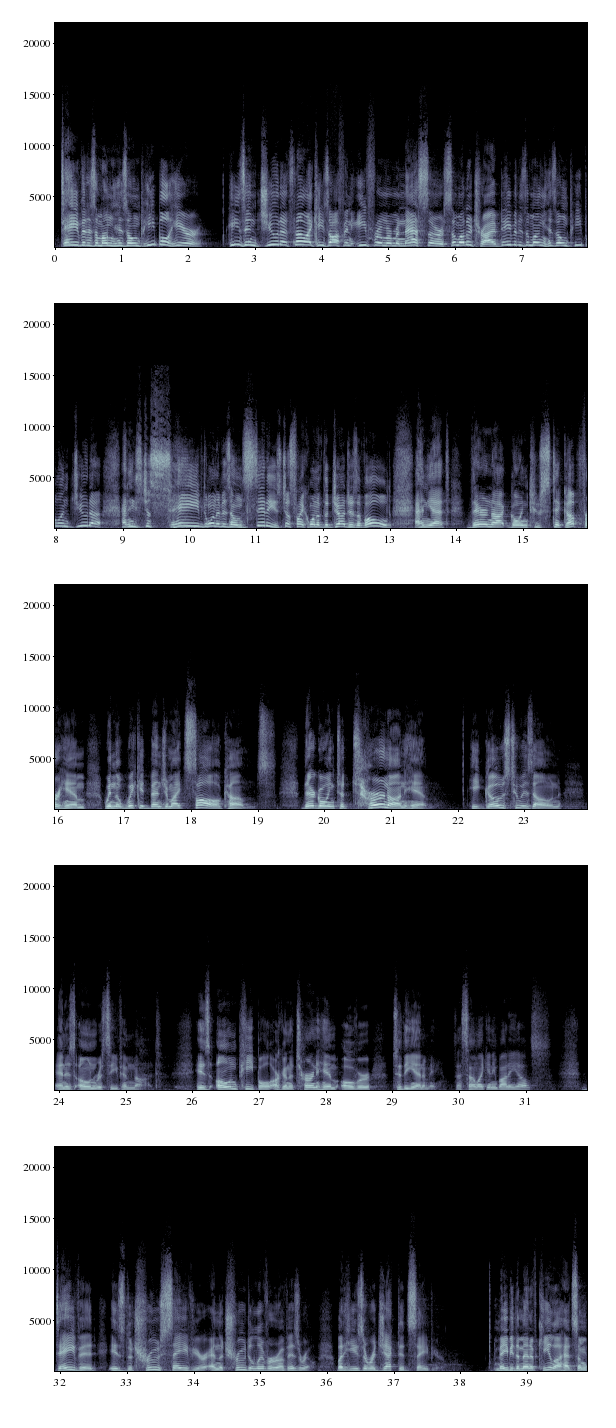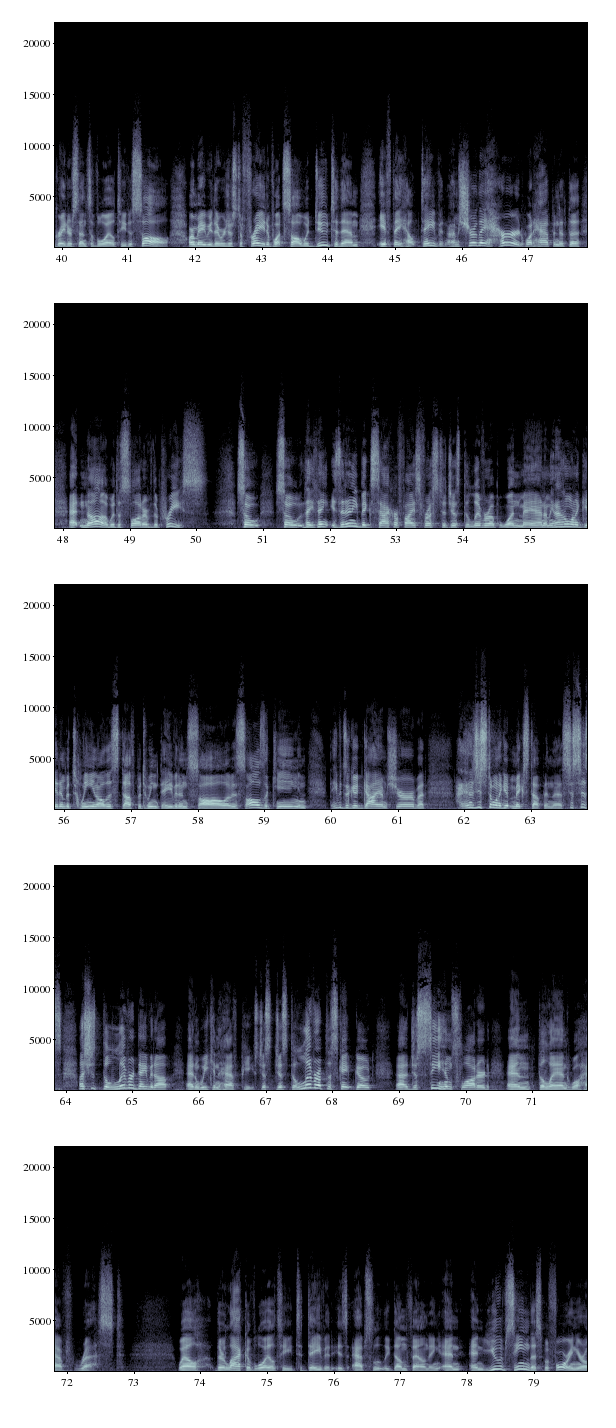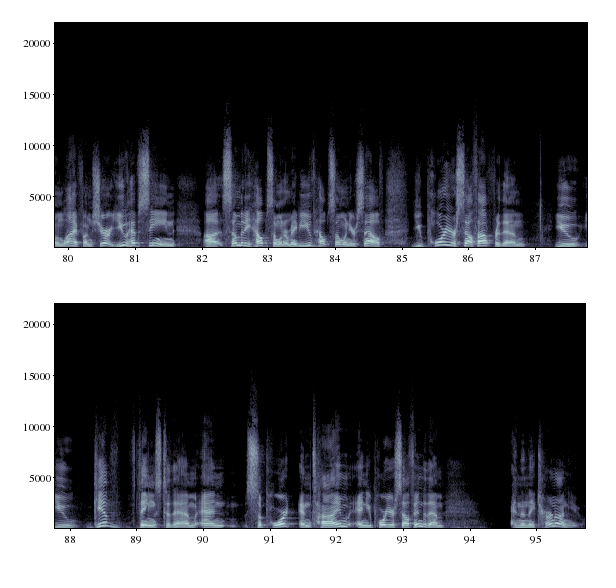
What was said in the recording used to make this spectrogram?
David is among his own people here. He's in Judah. It's not like he's off in Ephraim or Manasseh or some other tribe. David is among his own people in Judah, and he's just saved one of his own cities, just like one of the judges of old. And yet, they're not going to stick up for him when the wicked Benjamite Saul comes. They're going to turn on him. He goes to his own, and his own receive him not. His own people are going to turn him over to the enemy. Does that sound like anybody else? David is the true Savior and the true deliverer of Israel, but he's a rejected Savior. Maybe the men of Keilah had some greater sense of loyalty to Saul, or maybe they were just afraid of what Saul would do to them if they helped David. I'm sure they heard what happened at, the, at Nob with the slaughter of the priests. So, so they think, is it any big sacrifice for us to just deliver up one man? I mean, I don't want to get in between all this stuff between David and Saul. I mean, Saul's a king, and David's a good guy, I'm sure, but I just don't want to get mixed up in this. Just, just let's just deliver David up and we can have peace. Just, just deliver up the scapegoat, uh, just see him slaughtered, and the land will have rest. Well, their lack of loyalty to David is absolutely dumbfounding. And, and you have seen this before in your own life, I'm sure. You have seen uh, somebody help someone, or maybe you've helped someone yourself. You pour yourself out for them, you, you give things to them, and support and time and you pour yourself into them, and then they turn on you.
